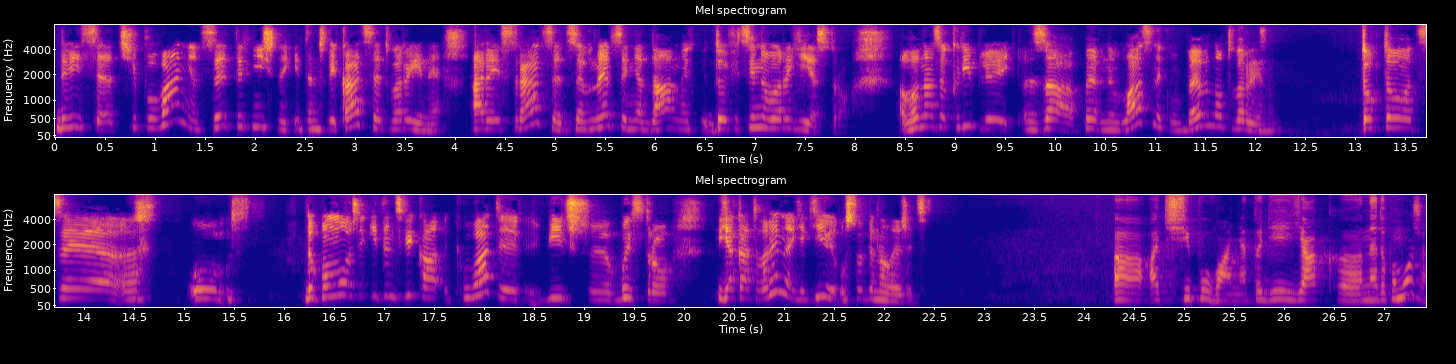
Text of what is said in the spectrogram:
Дивіться, чіпування це технічна ідентифікація тварини, а реєстрація це внесення даних до офіційного реєстру. Вона закріплює за певним власником певну тварину. Тобто, це е, у, допоможе ідентифікувати більш швидко, яка тварина якій особі належить. А, а чіпування тоді як е, не допоможе?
